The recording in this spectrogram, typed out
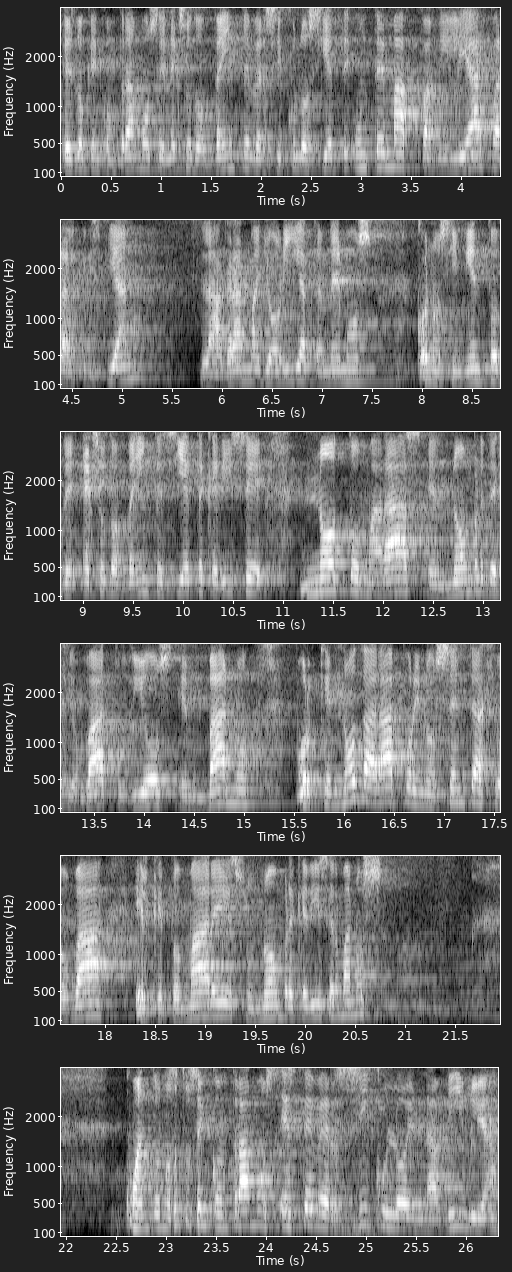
es lo que encontramos en Éxodo 20, versículo 7, un tema familiar para el cristiano. La gran mayoría tenemos conocimiento de Éxodo 27 que dice, no tomarás el nombre de Jehová tu Dios en vano, porque no dará por inocente a Jehová el que tomare su nombre, que dice hermanos. Cuando nosotros encontramos este versículo en la Biblia,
